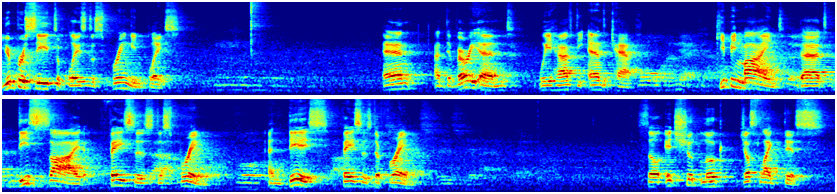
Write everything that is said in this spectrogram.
you proceed to place the spring in place. And at the very end, we have the end cap. Keep in mind that this side faces the spring and this faces the frame. So it should look just like this.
